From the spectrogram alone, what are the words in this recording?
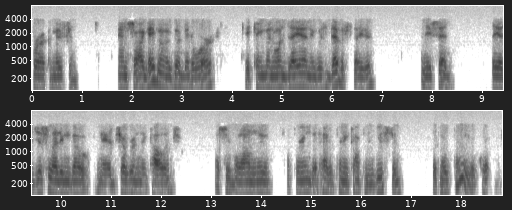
for a commission. And so I gave him a good bit of work. He came in one day and he was devastated. And he said they had just let him go and they had children in college. I said, Well, I knew a friend that had a printing company in Houston with no printing equipment.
